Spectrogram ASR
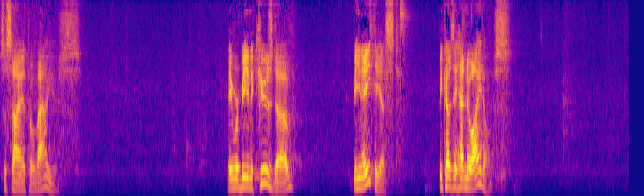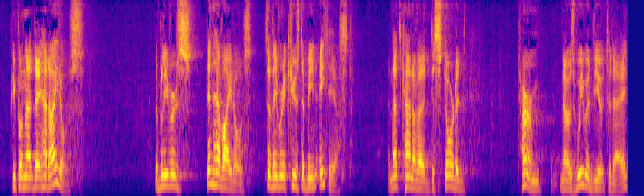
societal values. They were being accused of being atheist because they had no idols. People in that day had idols. The believers didn't have idols, so they were accused of being atheist. And that's kind of a distorted term, you know, as we would view it today.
